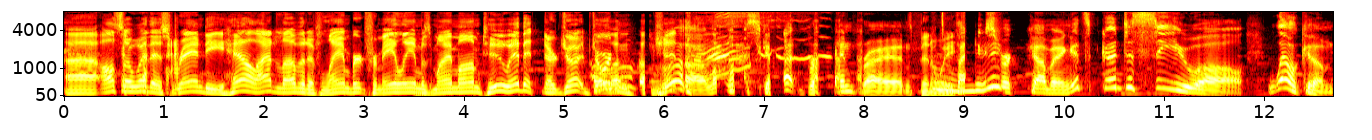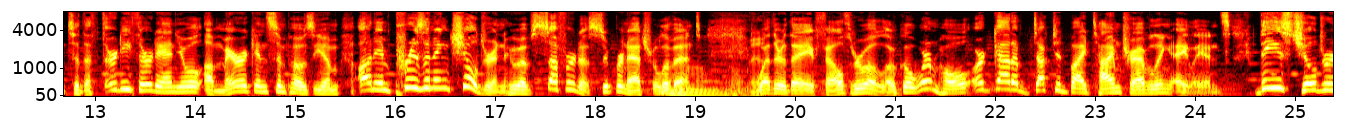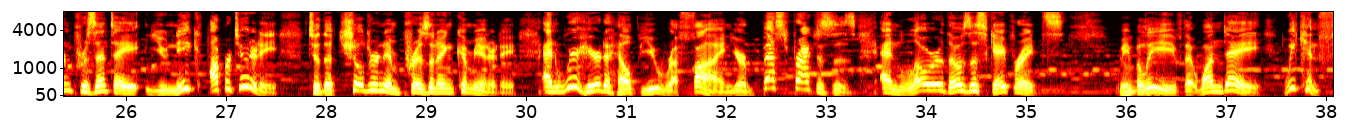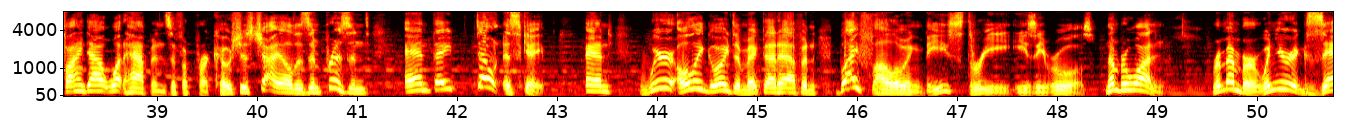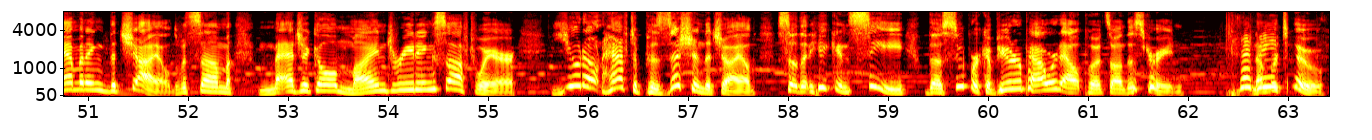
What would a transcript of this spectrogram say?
Uh, also with us, Randy. Hell, I'd love it if Lambert from Alien was my mom too. Ibbott or jo- Jordan. Shit. Hello, Scott, Brian, Brian. It's been a week. Thanks for coming. It's good to see you all. Welcome to the 33rd Annual American Symposium on Imprisoning Children Who Have Suffered a Supernatural Event. Oh, man. Whether they fell through a local wormhole or got abducted by time traveling aliens, these children present a unique opportunity to the children imprisoning community. And we're here to help you refine your best practices and lower those escape rates. We mm-hmm. believe that one day we can find out what happens if a precocious child is imprisoned and they don't escape. And we're only going to make that happen by following these three easy rules. Number one, remember when you're examining the child with some magical mind reading software, you don't have to position the child so that he can see the supercomputer powered outputs on the screen. Number two,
